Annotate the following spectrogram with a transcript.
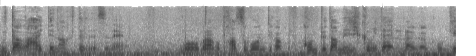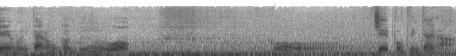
歌が入ってなくてですね。もうなんかパソコンっていうかコンピューターミュージックみたいななんかこうゲームみたいな音楽をこう j p o p みたいな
